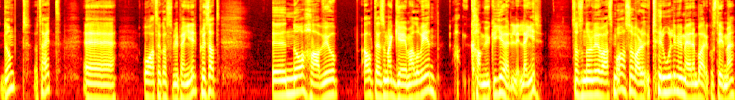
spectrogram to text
dumt og teit. eh, og at det koster mye penger. Pluss at eh, nå har vi jo alt det som er gøy med halloween, kan vi jo ikke gjøre lenger. Sånn som når vi var små, så var det utrolig mye mer enn bare kostyme.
